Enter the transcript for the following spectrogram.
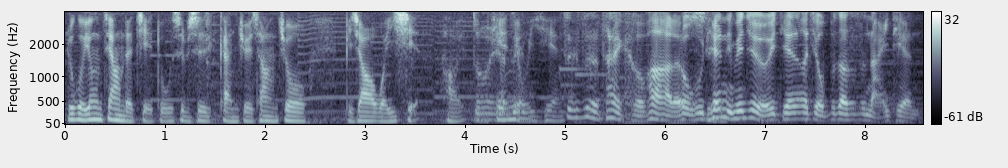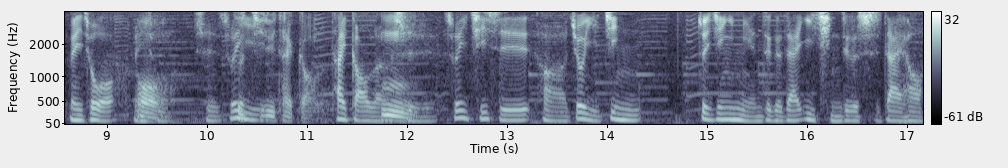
如果用这样的解读，是不是感觉上就比较危险？好，五天有一天，这个这个太可怕了。五天里面就有一天，而且我不知道这是哪一天。没错，没错，是，所以几率太高了，太高了。是，所以其实啊，就以近最近一年这个在疫情这个时代哈，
